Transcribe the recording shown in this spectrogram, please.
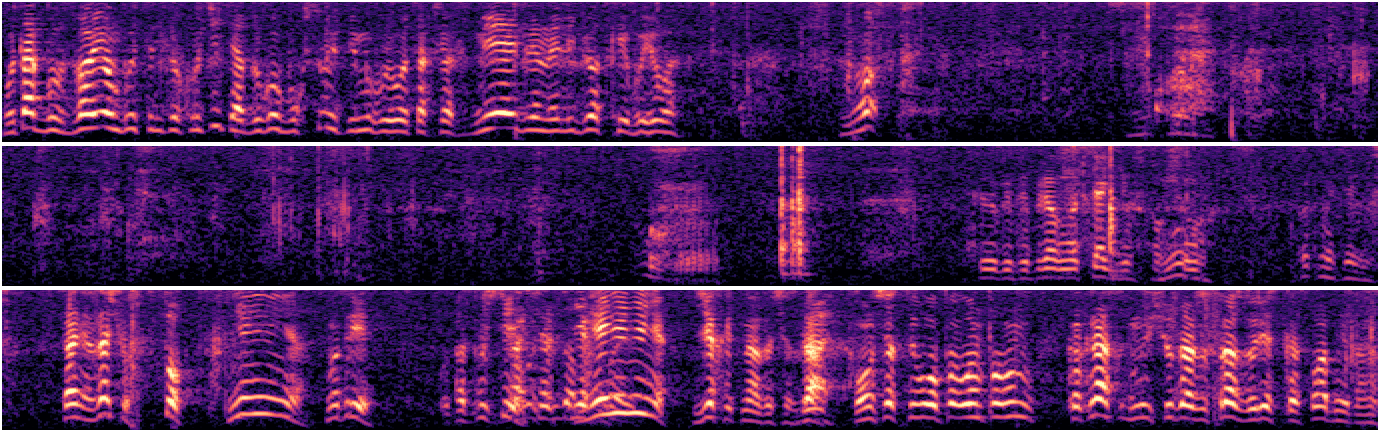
Вот так бы вдвоем быстренько крутить, а другой буксует, и мы бы его так сейчас медленно лебедкой бы его. Но... Серега, ты прям натягиваешь Ну, машину. как натягиваешь? Саня, знаешь что? Стоп! Не-не-не, смотри. Отпусти. А, Не-не-не, ехать надо сейчас, да. Он сейчас его, по- он, по- он как раз, ну еще даже сразу резко ослабнет она.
